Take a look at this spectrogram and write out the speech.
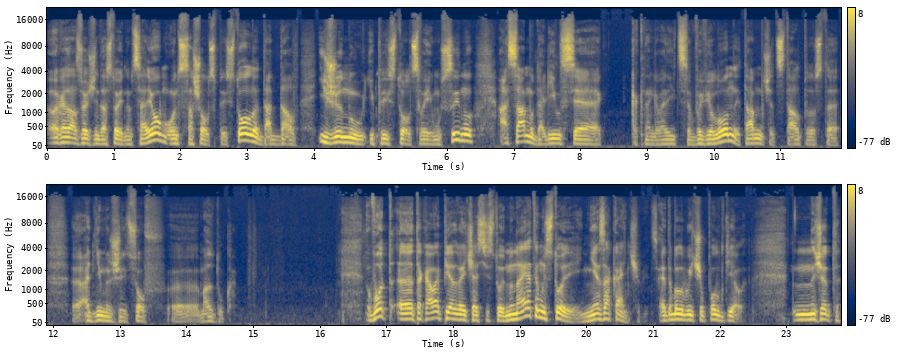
Оказался очень достойным царем, он сошел с престола, отдал и жену, и престол своему сыну, а сам удалился как нам говорится, в Вавилон, и там, значит, стал просто э, одним из жрецов э, Мардука. Вот э, такова первая часть истории. Но на этом история не заканчивается. Это было бы еще полдела. Значит,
